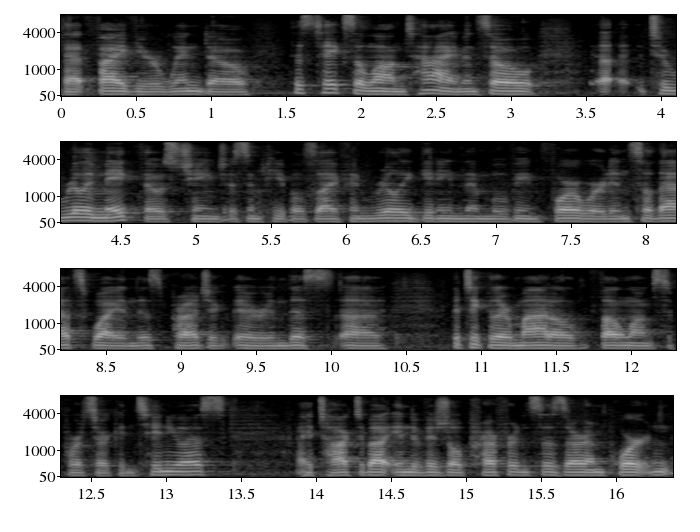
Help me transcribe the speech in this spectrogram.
that five year window, this takes a long time. And so uh, to really make those changes in people's life and really getting them moving forward. And so that's why in this project or in this uh, particular model, follow along supports are continuous. I talked about individual preferences are important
